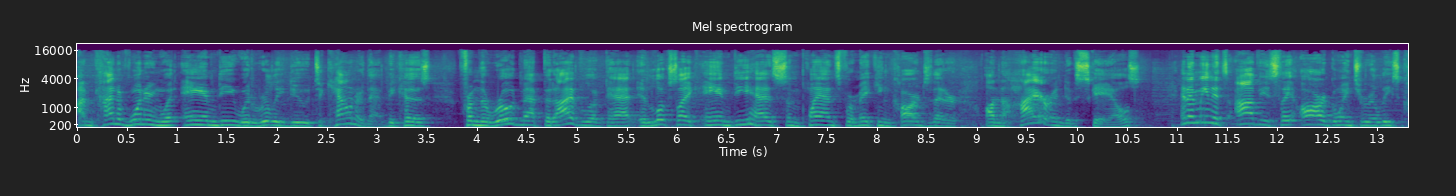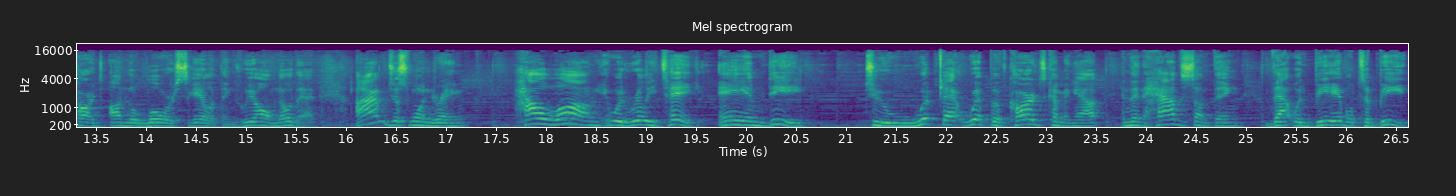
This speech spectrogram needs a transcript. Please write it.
I'm kind of wondering what AMD would really do to counter that because from the roadmap that I've looked at, it looks like AMD has some plans for making cards that are on the higher end of scales. And I mean, it's obvious they are going to release cards on the lower scale of things. We all know that. I'm just wondering how long it would really take AMD to whip that whip of cards coming out and then have something that would be able to beat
